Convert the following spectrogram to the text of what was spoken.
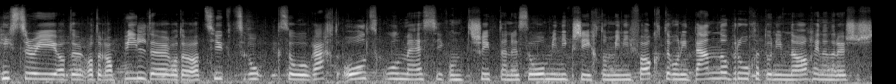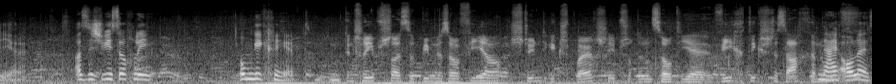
History oder, oder an Bilder oder an Zeug zurück, so recht oldschool-mäßig und schreibe dann so meine Geschichte und meine Fakten, die ich dann noch brauche, ich im Nachhinein recherchiere. Also es ist wie so ein bisschen umgekehrt. Und dann schreibst du also bei einem so vierstündigen Gespräch schreibst du dann so die wichtigsten Sachen Nein, auf? alles.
